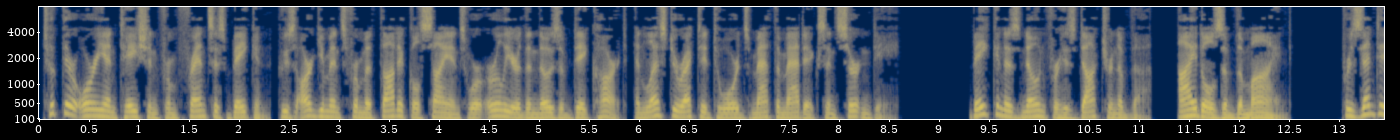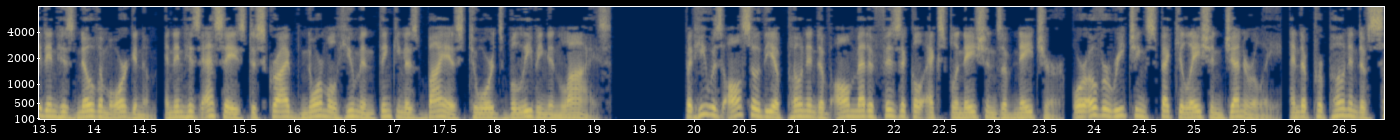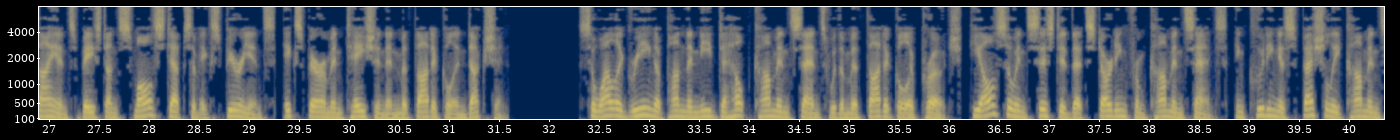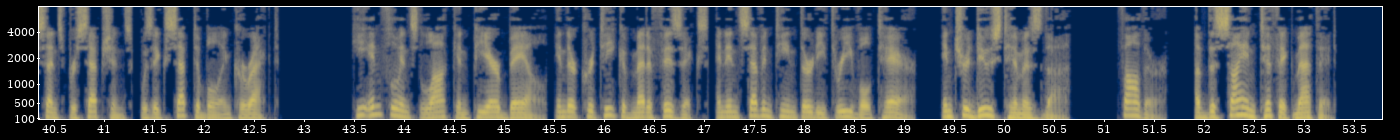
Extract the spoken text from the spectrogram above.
took their orientation from Francis Bacon, whose arguments for methodical science were earlier than those of Descartes, and less directed towards mathematics and certainty. Bacon is known for his doctrine of the idols of the mind, Presented in his Novum Organum, and in his essays described normal human thinking as biased towards believing in lies. But he was also the opponent of all metaphysical explanations of nature, or overreaching speculation generally, and a proponent of science based on small steps of experience, experimentation and methodical induction. So while agreeing upon the need to help common sense with a methodical approach, he also insisted that starting from common sense, including especially common sense perceptions, was acceptable and correct. He influenced Locke and Pierre Bayle, in their critique of metaphysics, and in 1733 Voltaire introduced him as the «father» of the scientific method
